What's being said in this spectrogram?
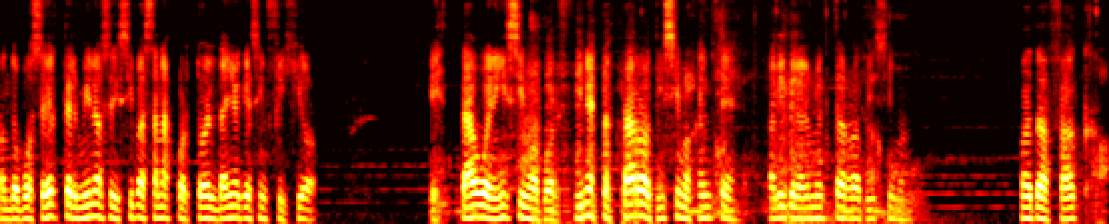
Cuando poseer termina, se disipa sanas por todo el daño que se infligió. Está buenísimo, por fin esto está rotísimo, gente. Está literalmente rotísimo. What the fuck.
